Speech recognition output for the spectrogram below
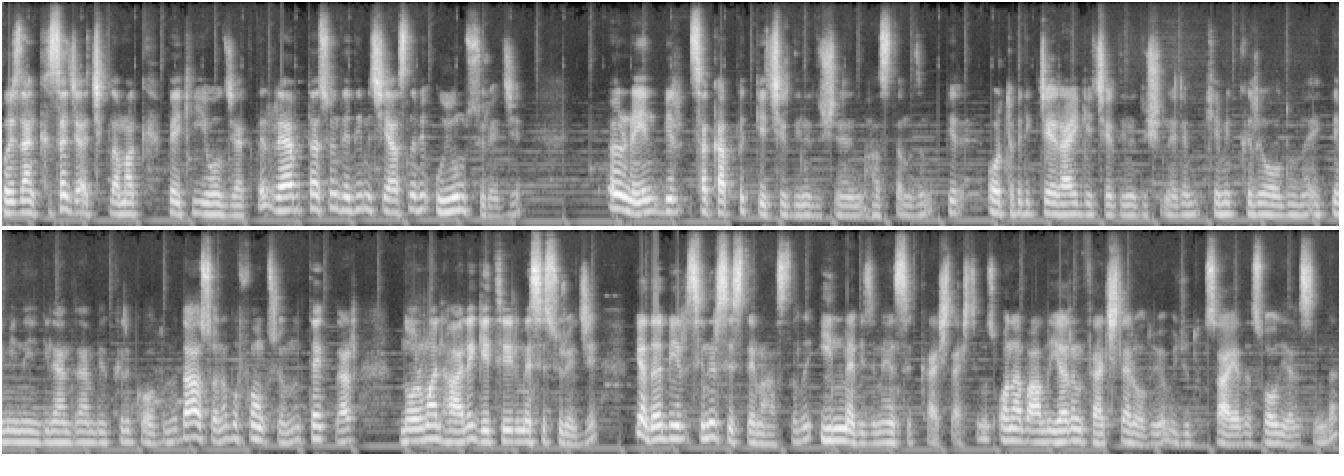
O yüzden kısaca açıklamak belki iyi olacaktır. Rehabilitasyon dediğimiz şey aslında bir uyum süreci. Örneğin bir sakatlık geçirdiğini düşünelim hastamızın. Bir ortopedik cerrahi geçirdiğini düşünelim. Kemik kırığı olduğunu, eklemiyle ilgilendiren bir kırık olduğunu. Daha sonra bu fonksiyonun tekrar normal hale getirilmesi süreci. Ya da bir sinir sistemi hastalığı, inme bizim en sık karşılaştığımız. Ona bağlı yarım felçler oluyor vücudun sağ ya da sol yarısında.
